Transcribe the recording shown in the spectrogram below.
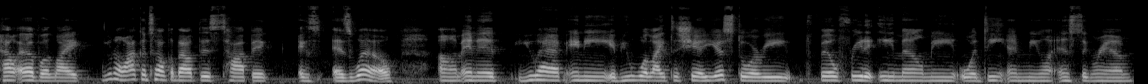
However, like, you know, I can talk about this topic as, as well. Um, and if you have any, if you would like to share your story, feel free to email me or DM me on Instagram.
